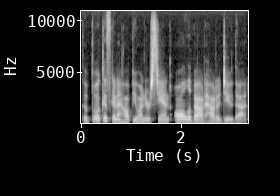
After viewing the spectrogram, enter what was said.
The book is going to help you understand all about how to do that.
